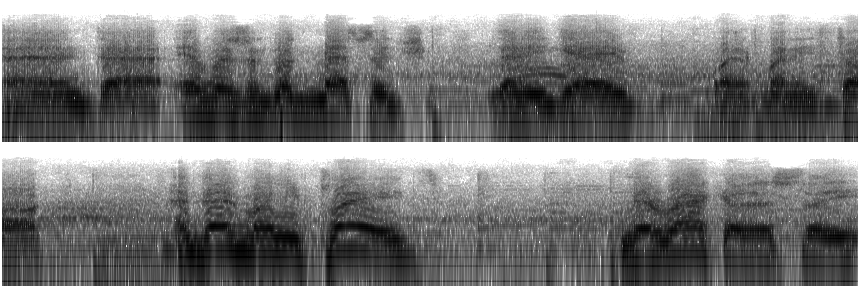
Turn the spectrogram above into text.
and uh, it was a good message that he gave when, when he talked. And then when he played, miraculously,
